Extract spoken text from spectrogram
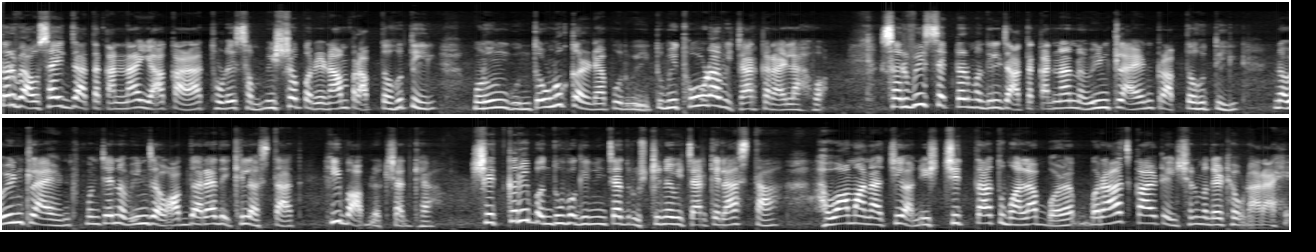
तर व्यावसायिक जातकांना या काळात थोडे संमिश्र परिणाम प्राप्त होतील म्हणून गुंतवणूक करण्यापूर्वी तुम्ही थोडा विचार करायला हवा. सर्व्हिस सेक्टरमधील जातकांना नवीन क्लायंट प्राप्त होतील. नवीन क्लायंट म्हणजे नवीन जबाबदाऱ्या देखील असतात ही बाब लक्षात घ्या. शेतकरी बंधू भगिनींच्या दृष्टीने विचार केला असता हवामानाची अनिश्चितता तुम्हाला ब बराच काळ टेन्शनमध्ये ठेवणार आहे.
